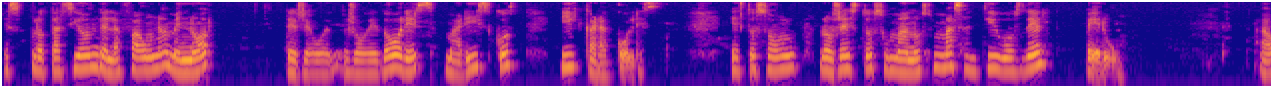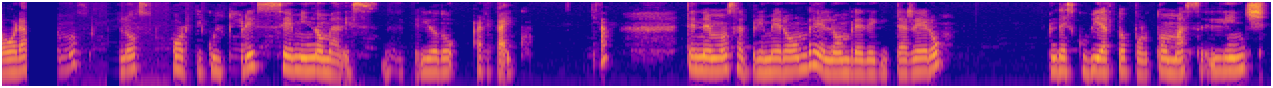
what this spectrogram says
Explotación de la fauna menor de roedores, mariscos y caracoles. Estos son los restos humanos más antiguos del Perú. Ahora pasamos a los horticultores seminómades del periodo arcaico. Tenemos al primer hombre, el hombre de guitarrero, descubierto por Thomas Lynch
